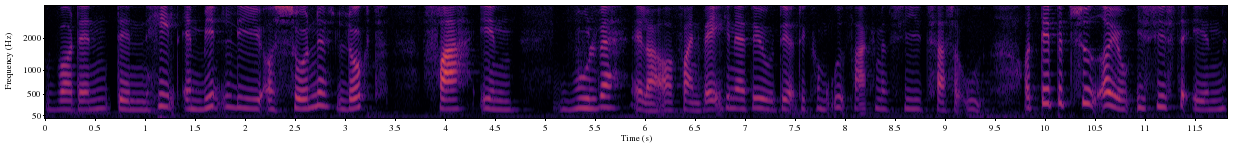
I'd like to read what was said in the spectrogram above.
hvordan den helt almindelige og sunde lugt fra en vulva eller fra en vagina, det er jo der, det kommer ud fra, kan man sige, tager sig ud. Og det betyder jo i sidste ende,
